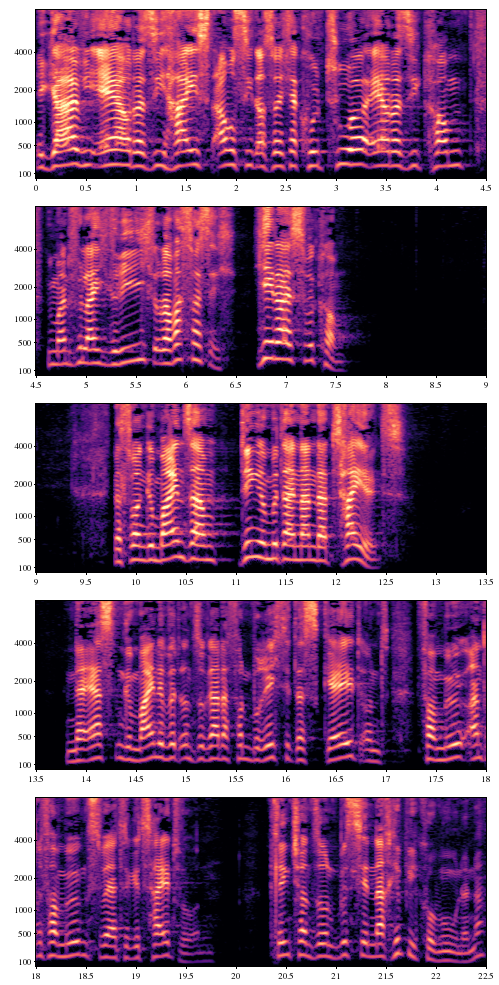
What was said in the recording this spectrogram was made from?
Egal wie er oder sie heißt, aussieht, aus welcher Kultur er oder sie kommt, wie man vielleicht riecht oder was weiß ich. Jeder ist willkommen dass man gemeinsam Dinge miteinander teilt. In der ersten Gemeinde wird uns sogar davon berichtet, dass Geld und Vermö andere Vermögenswerte geteilt wurden. Klingt schon so ein bisschen nach Hippie-Kommune, ne?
